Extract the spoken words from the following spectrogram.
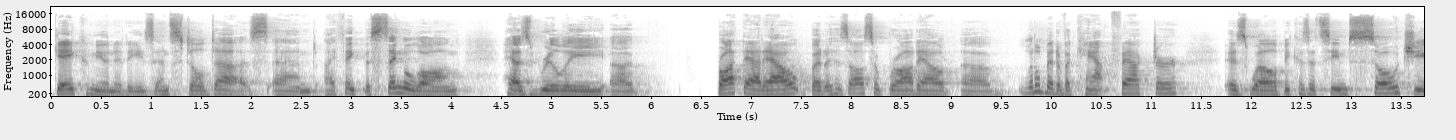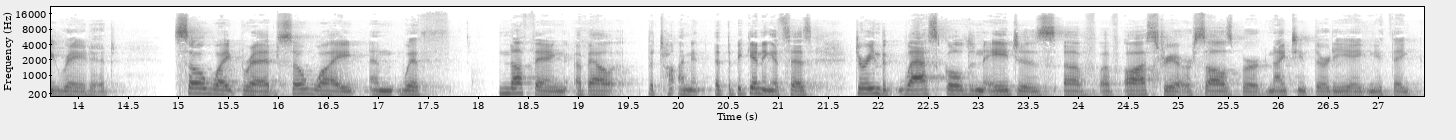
gay communities and still does. And I think the sing along has really uh, brought that out, but it has also brought out a little bit of a camp factor as well because it seems so G rated, so white bread, so white, and with nothing about the time. I mean, at the beginning it says, during the last golden ages of, of Austria or Salzburg, 1938, and you think,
